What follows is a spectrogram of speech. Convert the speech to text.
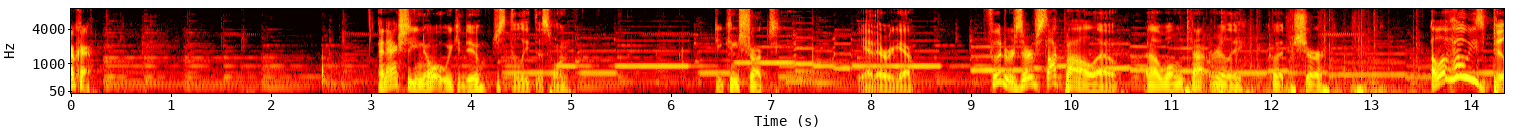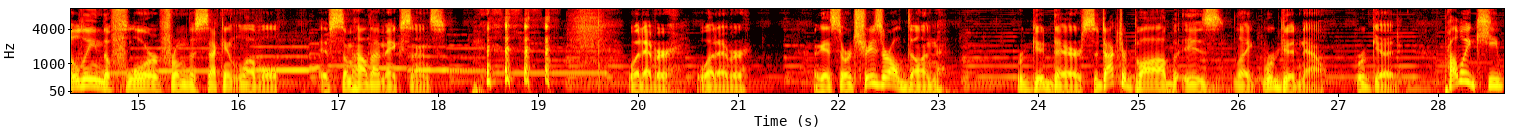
Okay. And actually, you know what we could do? Just delete this one. Deconstruct. Yeah, there we go. Food reserve stockpile, though. Uh, well, not really, but sure. I love how he's building the floor from the second level, if somehow that makes sense. whatever, whatever. Okay, so our trees are all done. We're good there. So Dr. Bob is like, we're good now. We're good. Probably keep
